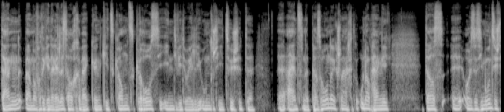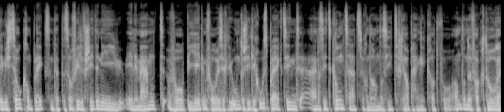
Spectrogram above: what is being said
dann, wenn wir von den generellen Sachen weggehen, gibt es ganz große individuelle Unterschiede zwischen den äh, einzelnen Personen, Geschlechter unabhängig dass äh, unser Immunsystem ist so komplex und hat so viele verschiedene Elemente, die bei jedem von uns ein unterschiedlich ausprägt sind. Einerseits grundsätzlich und andererseits ein abhängig von anderen Faktoren,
